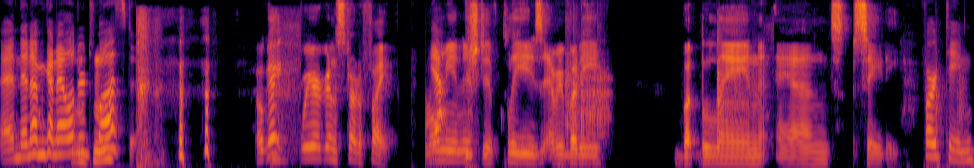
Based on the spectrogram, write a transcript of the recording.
and then I'm gonna Eldritch Mhm. Blast it. Okay, we are going to start a fight. Roll Yeah. me initiative, please, everybody but Boulain and Sadie. 14.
